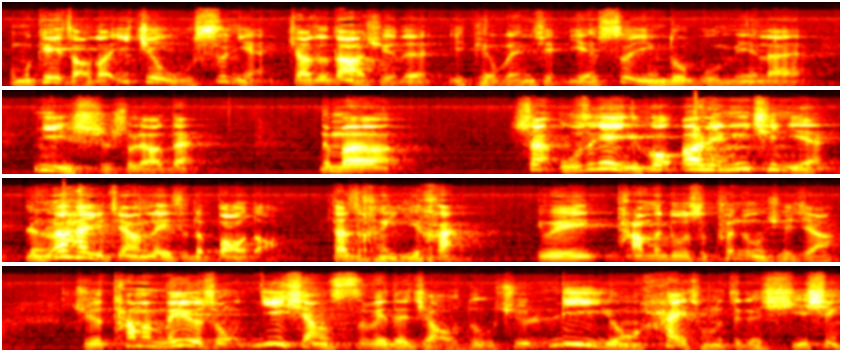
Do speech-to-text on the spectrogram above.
我们可以找到1954年加州大学的一篇文献，也是引渡股民来逆食塑料袋。那么三五十年以后，2007年仍然还有这样类似的报道，但是很遗憾，因为他们都是昆虫学家，就是他们没有从逆向思维的角度去利用害虫的这个习性，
